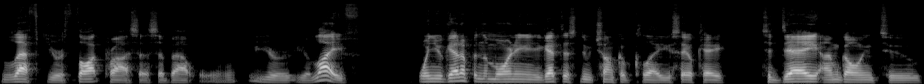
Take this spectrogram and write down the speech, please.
left your thought process about your your life, when you get up in the morning and you get this new chunk of clay, you say, "Okay, today I'm going to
